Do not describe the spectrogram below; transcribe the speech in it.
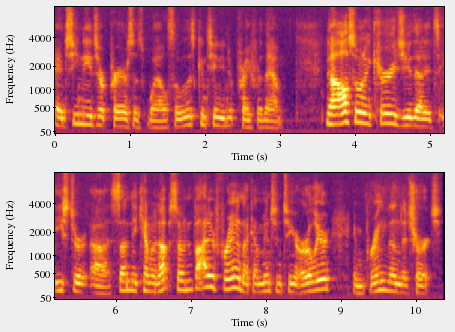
and she needs our prayers as well. So let's continue to pray for them. Now, I also want to encourage you that it's Easter uh, Sunday coming up, so invite a friend, like I mentioned to you earlier, and bring them to church.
